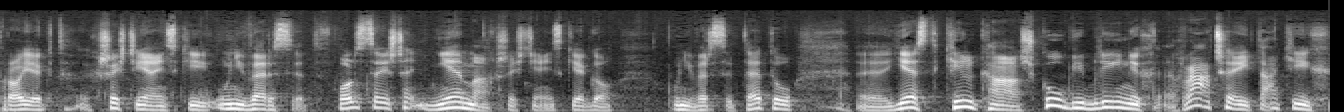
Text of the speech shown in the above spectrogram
projekt Chrześcijański Uniwersytet. W Polsce jeszcze nie ma chrześcijańskiego uniwersytetu. Jest kilka szkół biblijnych, raczej takich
